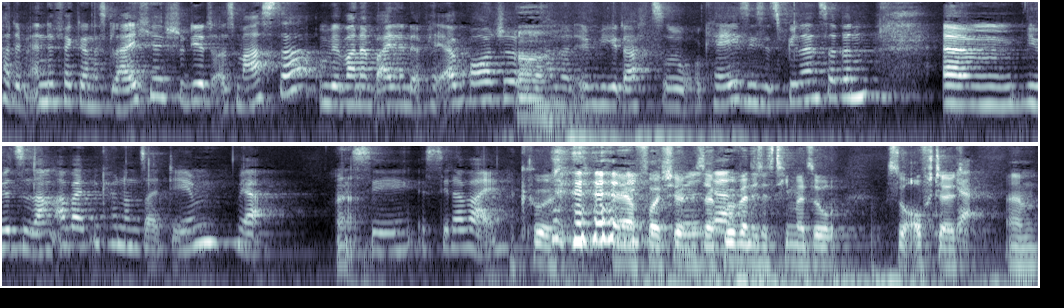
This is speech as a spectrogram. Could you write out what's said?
Hat im Endeffekt dann das Gleiche studiert als Master. Und wir waren dann beide in der PR-Branche ah. und haben dann irgendwie gedacht, so, okay, sie ist jetzt Freelancerin, ähm, wie wir zusammenarbeiten können. Und seitdem, ja, ja. Ist, sie, ist sie dabei. Cool. Ja, voll schön. cool, ist ja, cool, wenn sich das Team halt so, so aufstellt. Ja. Ähm,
